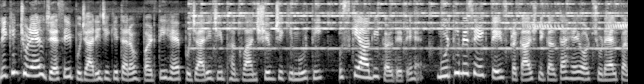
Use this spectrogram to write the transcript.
लेकिन चुड़ैल जैसे ही पुजारी जी की तरफ़ बढ़ती है, पुजारी जी भगवान शिव जी की मूर्ति उसके आगे कर देते हैं। मूर्ति में से एक तेज प्रकाश निकलता है और चुड़ैल पर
